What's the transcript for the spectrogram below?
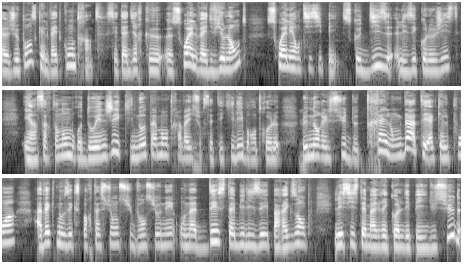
Euh, Je pense qu'elle va être contrainte, c'est-à-dire que euh, soit elle va être violente, soit elle est anticipée. Ce que disent les écologistes et un certain nombre d'ONG qui notamment travaillent sur cet équilibre entre le, le, nord et le sud de très longue date et à quel point, avec nos exportations subventionnées, on a déstabilisé, par exemple, les systèmes agricoles des pays du sud,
